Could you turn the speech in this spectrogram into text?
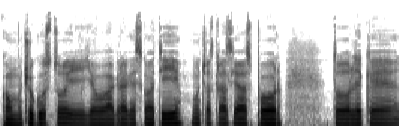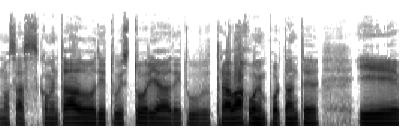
Con mucho gusto y yo agradezco a ti. Muchas gracias por todo lo que nos has comentado de tu historia, de tu trabajo importante y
